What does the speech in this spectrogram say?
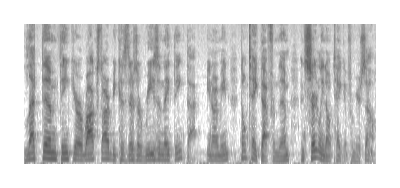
let them think you're a rock star because there's a reason they think that. You know what I mean? Don't take that from them, and certainly don't take it from yourself.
